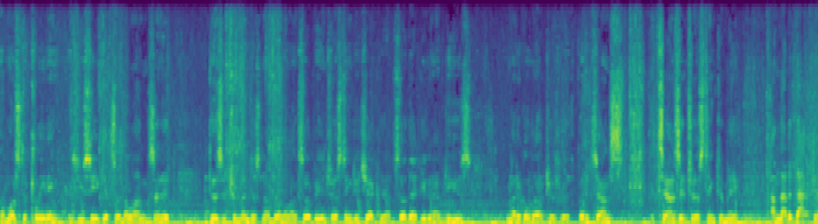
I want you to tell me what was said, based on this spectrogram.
almost a cleaning? Because you see it gets on the lungs and it does a tremendous number on the lungs. So it'd be interesting to check that. So that you're going to have to use medical doctors with. But it sounds it sounds interesting to me. I'm not a doctor,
